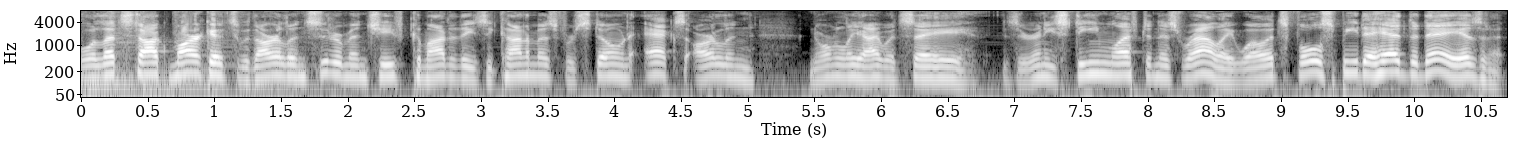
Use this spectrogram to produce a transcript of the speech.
Well, let's talk markets with Arlan Suderman, Chief Commodities Economist for Stone X. Arlan, normally I would say, is there any steam left in this rally? Well, it's full speed ahead today, isn't it?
